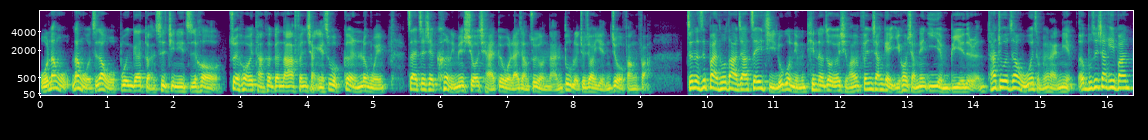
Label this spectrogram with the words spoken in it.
我让我让我知道我不应该短视尽力之后，最后一堂课跟大家分享，也是我个人认为在这些课里面修起来对我来讲最有难度的，就叫研究方法。真的是拜托大家，这一集如果你们听了之后有喜欢分享给以后想念 EMBA 的人，他就会知道我为什么要来念，而不是像一般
